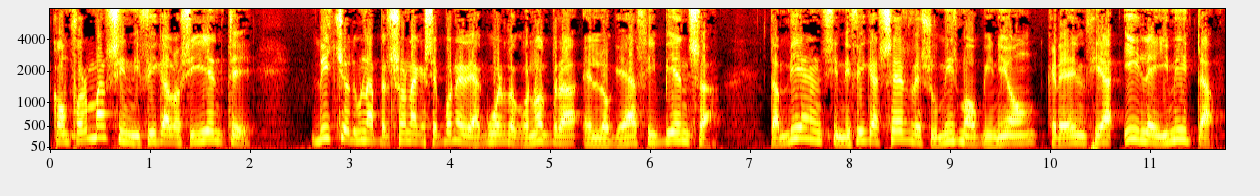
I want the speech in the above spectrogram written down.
Conformar significa lo siguiente, dicho de una persona que se pone de acuerdo con otra en lo que hace y piensa. También significa ser de su misma opinión, creencia y le imita.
